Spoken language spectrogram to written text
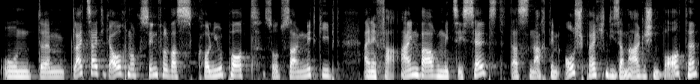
und ähm, gleichzeitig auch noch sinnvoll, was Call Newport sozusagen mitgibt, eine Vereinbarung mit sich selbst, dass nach dem Aussprechen dieser magischen Worte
